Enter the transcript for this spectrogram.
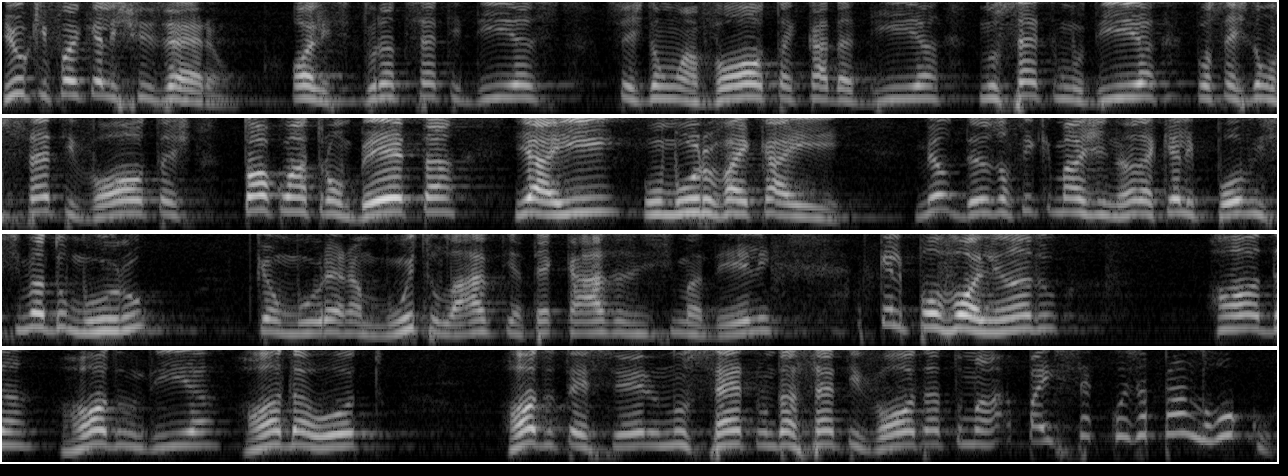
E o que foi que eles fizeram? Olha, durante sete dias vocês dão uma volta em cada dia, no sétimo dia vocês dão sete voltas, tocam a trombeta e aí o muro vai cair. Meu Deus, eu fico imaginando aquele povo em cima do muro, porque o muro era muito largo, tinha até casas em cima dele, aquele povo olhando, roda, roda um dia, roda outro, roda o terceiro, no sétimo dá sete voltas, a isso é coisa para louco.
